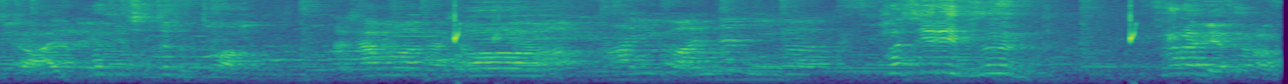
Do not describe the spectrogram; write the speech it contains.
진짜 아이 화질 진짜 좋다. 다시 한번 다시 와아 이거 완전 이거. 화질이 무슨 사람이야 사람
